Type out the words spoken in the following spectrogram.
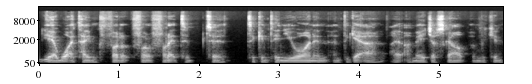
yeah, what a time for for for it to to to continue on and, and to get a, a major scalp, and we can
